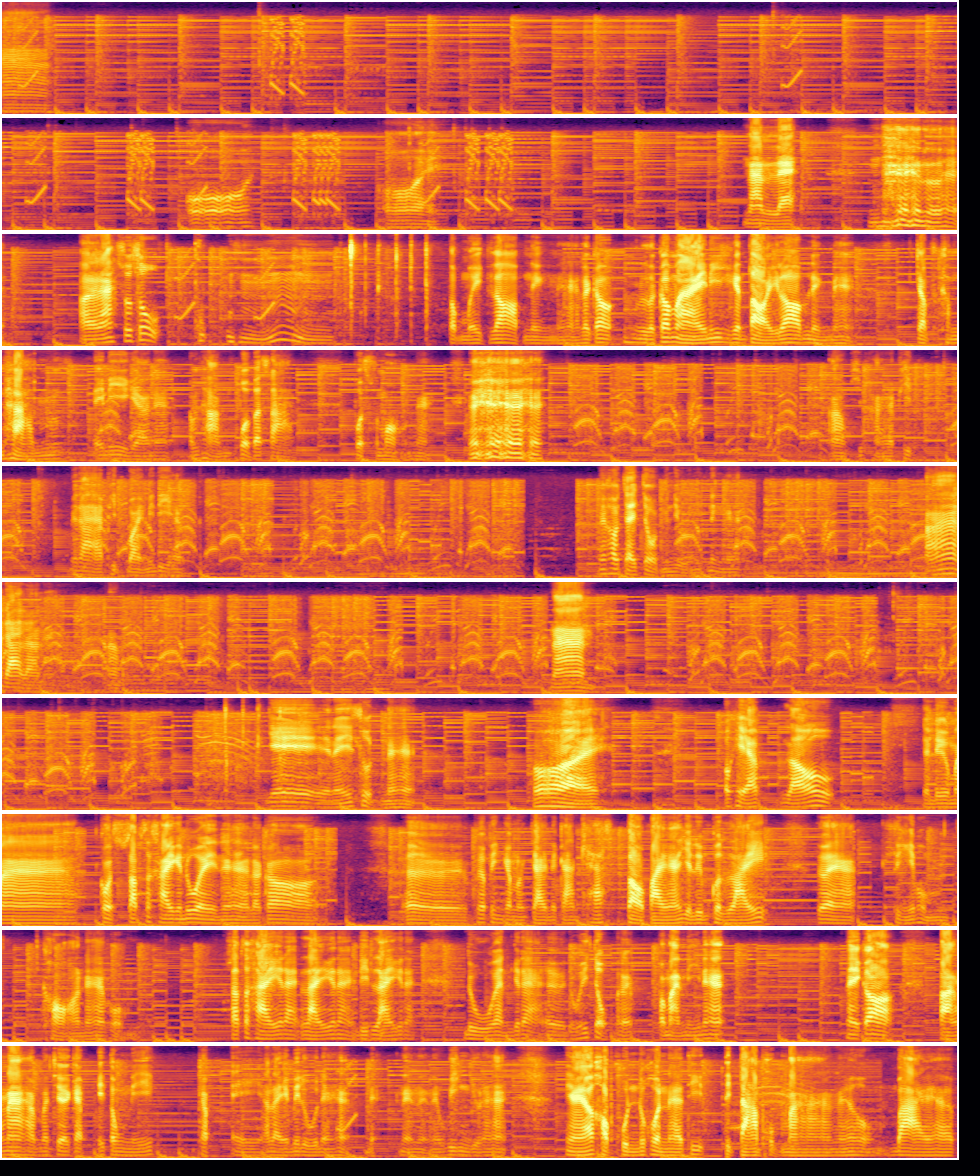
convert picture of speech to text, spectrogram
โอ้ยโอ้ยนั่นแหละ นั่นแหละ เอาเลยนะ สู้ๆปุ๊บตบมืออีกรอบหนึ่งนะฮะ แล้วก็ แล้วก็มาไอ้นี่กันต่ออีกรอบหนึ่งนะฮะ กับคำถามไอ้นี่อีกแล้วนะคำถามปวดประสาท ปวดสมองนะอ้าวชิบหายแล้วผิด ไม่ได้อะผิดบ่อยไม่ดีครับ ไม่เข้าใจโจทย์มันอยู่นิดนึงนะอ่าได้แล้วนะอ้าวนานเย่ในที่สุดนะฮะโอ้ยโอเคครับ แล้ว อย่าลืมมากด Subscribe กันด้วยนะฮะ แล้วก็ เออเพื่อเป็นกำลังใจในการแคสต่อไปนะอย่าลืมกดไลค์ด้วยฮะสิ่งที่ผมขอนะครับผม Subscribe ก็ได้ไลค์ก็ได้ดิสไลค์ก็ได้ ดูกันก็ได้เออดูให้จบอะไรประมาณนี้นะฮะในก็ปางหน้าครับมาเจอกับไอ้ตรงนี้กับไอ้อะไรไม่รู้นะฮะเนี่ยเนี่ยเนี่ยวิ่งอยู่นะฮะยังไงก็ขอบคุณทุกคนนะฮะที่ติดตามผมมานะครับผมบายครับ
